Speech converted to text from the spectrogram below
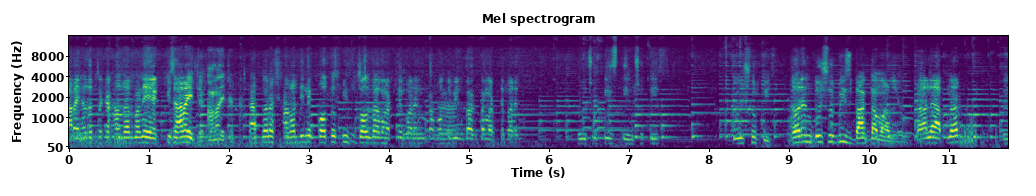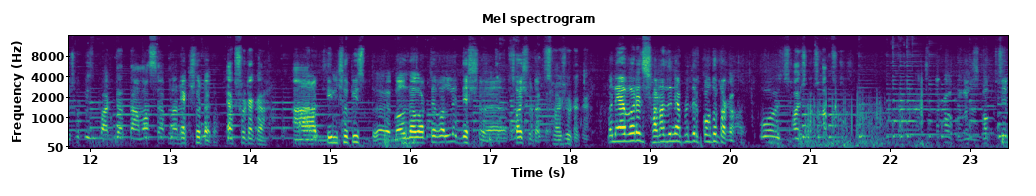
আড়াই হাজার টাকা হাজার মানে এক পিস আড়াই টাকা। আড়াই টাকা। আপনারা সারাদিনে কত পিস গলদা মারতে পারেন কত পিস বাগদা মারতে পারেন? দুশো পিস তিনশো পিস দুইশো পিস ধরেন দুইশো পিস বাগদা মারলেন। তাহলে আপনার দুশো পিস বাগদার দাম আছে আপনার একশো টাকা। একশো টাকা। আর তিনশো পিস গলদা মারতে পারলে দেড়শো ছয়শো টাকা। ছয়শো টাকা। মানে অ্যাভারেজ সারাদিনে আপনাদের কত টাকা হয়? ও ছয়শো সাতশো। মানে সবচেয়ে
